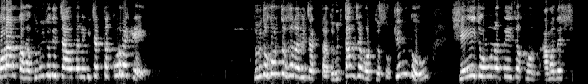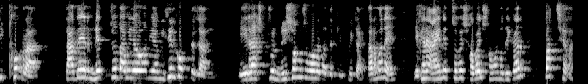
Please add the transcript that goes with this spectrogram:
করার কথা। তুমি যদি চাও তাহলে বিচারটা করবে কে? তুমি তো করতেছো না বিচারটা, তুমি তামসা করতেছো। কিন্তু সেই যমুনাতেই যখন আমাদের শিক্ষকরা তাদের ন্যায্য দাবি দেওয়া নিয়ে মিছিল করতে যান, এই রাষ্ট্র নৃশংসভাবে তাদেরকে পিটায়। তার মানে এখানে আইনের চোখে সবাই সমান অধিকার পাচ্ছে না।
